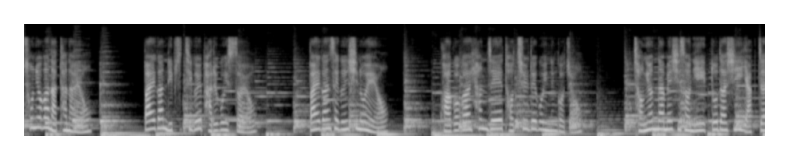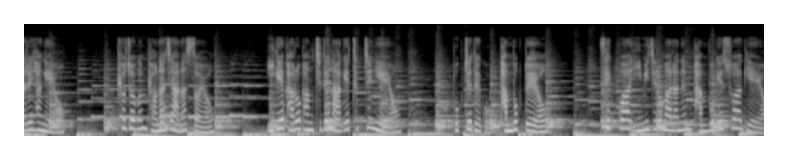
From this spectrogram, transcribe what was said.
소녀가 나타나요. 빨간 립스틱을 바르고 있어요. 빨간색은 신호예요. 과거가 현재에 덧칠되고 있는 거죠. 정연남의 시선이 또다시 약자를 향해요. 표적은 변하지 않았어요. 이게 바로 방치된 악의 특징이에요. 복제되고 반복돼요. 색과 이미지로 말하는 반복의 수학이에요.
